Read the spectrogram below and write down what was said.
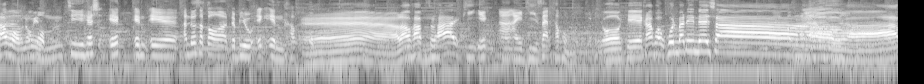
ครับผมน้องวิน ผม T H X N A underscore W X N ครับอ่าเราครับสุดท้าย P X R I T Z ครับผม โอเคครับ ขอบคุณบดินทร์เดชาขอบคุณครับครับ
